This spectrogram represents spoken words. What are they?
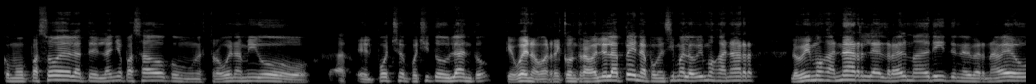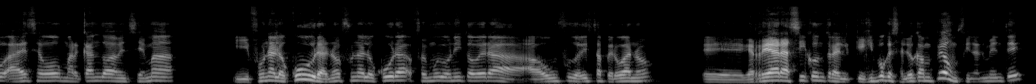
como pasó el, el año pasado con nuestro buen amigo Claro. el Pocho, Pochito Dulanto, que bueno, recontravalió la pena, porque encima lo vimos ganar, lo vimos ganarle al Real Madrid en el Bernabéu, a ese gol marcando a Benzema, y fue una locura, ¿no? Fue una locura, fue muy bonito ver a, a un futbolista peruano eh, guerrear así contra el equipo que salió campeón finalmente.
